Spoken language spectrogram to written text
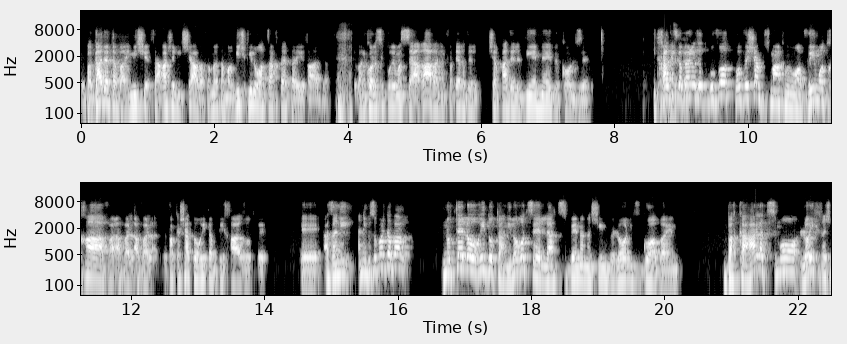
בגדת בה עם מישהי, שערה של אישה, ואתה אומר, אתה מרגיש כאילו רצחת את העיר עדה. ואני כל הסיפור עם השערה, ואני מפתח את זה, שלחה את זה ל-DNA וכל זה. התחלתי לקבל על זה תגובות, פה ושם, תשמע, אנחנו אוהבים אותך, אבל, אבל, אבל בבקשה תוריד את הבדיחה הזאת. ו, אה, אז אני, אני בסופו של דבר נוטה להוריד אותה, אני לא רוצה לעצבן אנשים ולא לפגוע בהם. בקהל עצמו לא יקרה, ש-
